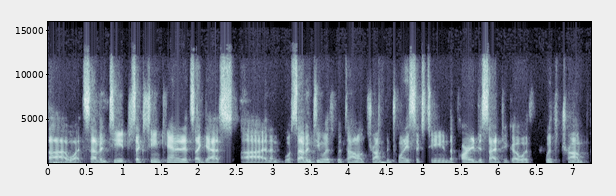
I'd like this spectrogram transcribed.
uh, what 17 16 candidates i guess uh, and then well 17 with with donald trump in 2016 the party decided to go with with trump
